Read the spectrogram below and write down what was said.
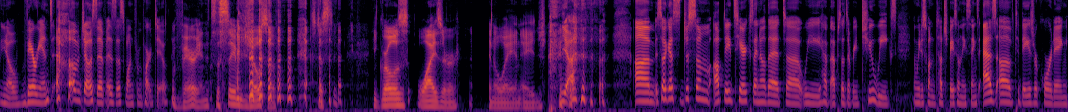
you know, variant of Joseph is this one from part two. Variant. It's the same Joseph. it's just he grows wiser in a way in age. yeah. um, so I guess just some updates here because I know that uh, we have episodes every two weeks, and we just want to touch base on these things. As of today's recording,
